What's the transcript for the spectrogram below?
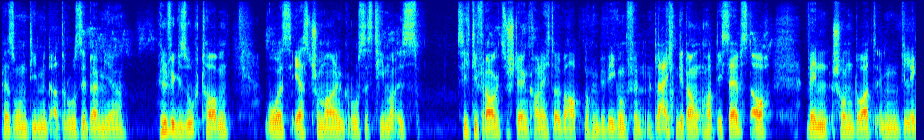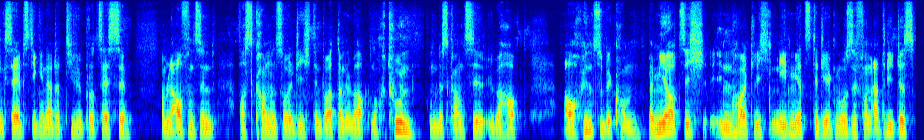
Personen, die mit Arthrose bei mir Hilfe gesucht haben, wo es erst schon mal ein großes Thema ist, sich die Frage zu stellen, kann ich da überhaupt noch in Bewegung finden? Gleichen Gedanken hatte ich selbst auch, wenn schon dort im Gelenk selbst degenerative Prozesse am Laufen sind, was kann und sollte ich denn dort dann überhaupt noch tun, um das Ganze überhaupt auch hinzubekommen. Bei mir hat sich inhaltlich neben jetzt der Diagnose von Arthritis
